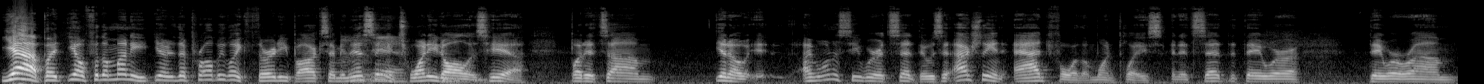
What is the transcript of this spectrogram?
Yeah, but you know, for the money, you know, they're probably like thirty bucks. I mean, they're saying Yeah. twenty dollars here, but it's um, you know, it, I want to see where it said there was actually an ad for them one place, and it said that they were, they were um,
